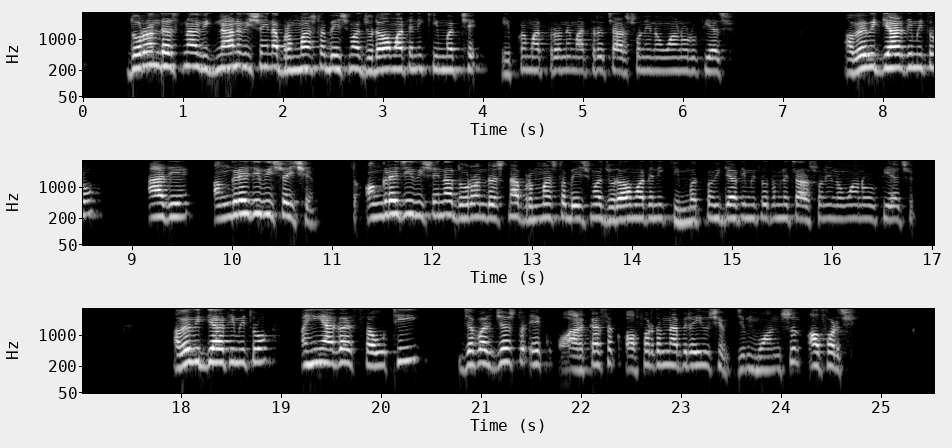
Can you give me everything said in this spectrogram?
ધોરણ દસના વિજ્ઞાન વિષયના બ્રહ્માસ્ત્ર બેચમાં જોડાવા માટેની કિંમત છે, એ પણ માત્ર ને માત્ર ચારસો ને નવ્વાણું રૂપિયા છે. હવે વિદ્યાર્થી મિત્રો, આ જે અંગ્રેજી વિષય છે, તો અંગ્રેજી વિષયના ધોરણ દસના બ્રહ્માસ્ત્ર બેચમાં જોડાવા માટેની કિંમત પણ વિદ્યાર્થી મિત્રો તમને ચારસો ને નવ્વાણું રૂપિયા છે. હવે વિદ્યાર્થી મિત્રો, અહીં આગળ સૌથી જબરજસ્ત એક આકર્ષક ઓફર તમને આપી રહ્યું છે, જે મોન્સૂન ઓફર છે.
